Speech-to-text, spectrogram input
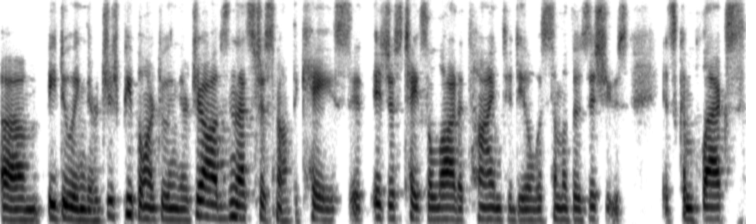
um, be doing their just people aren't doing their jobs, and that's just not the case. It it just takes a lot of time to deal with some of those issues. It's complex.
